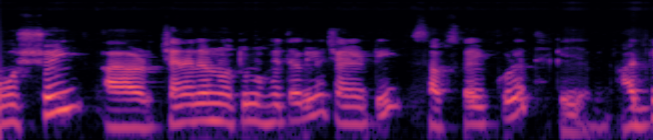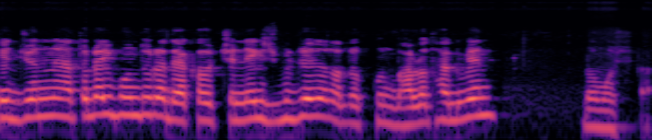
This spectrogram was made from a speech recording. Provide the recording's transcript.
অবশ্যই। আর চ্যানেলে নতুন হয়ে থাকলে চ্যানেলটি সাবস্ক্রাইব করে থেকে যাবেন। আজকের জন্য এতটাই বন্ধুরা। দেখা হচ্ছে নেক্সট ভিডিওতে ততক্ষণ ভালো থাকবেন। নমস্কার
